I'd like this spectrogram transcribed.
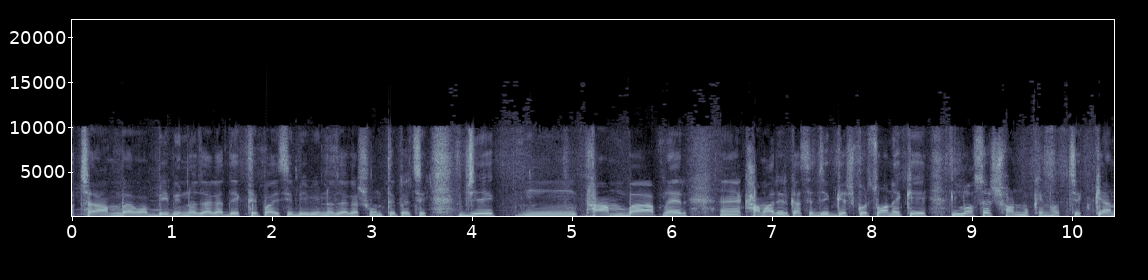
আচ্ছা আমরা বিভিন্ন জায়গা দেখতে পাইছি বিভিন্ন জায়গা শুনতে পাইছি যে ফার্ম বা আপনার খামারির কাছে জিজ্ঞেস করছে অনেকে লসের সম্মুখীন হচ্ছে। কেন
